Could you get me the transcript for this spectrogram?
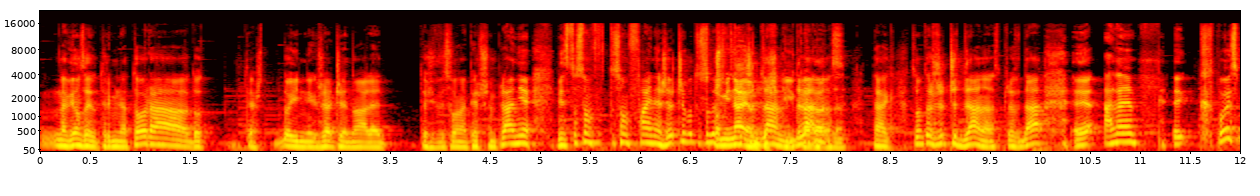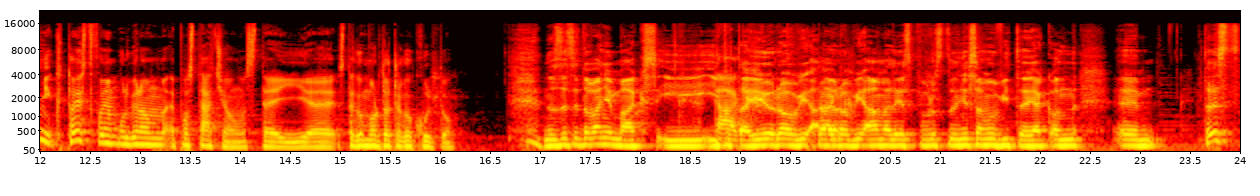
nawiązań do Terminatora, do, też do innych rzeczy, no ale to się wysłało na pierwszym planie, więc to są, to są fajne rzeczy, bo to są też rzeczy dla, dla razy. nas. Tak, są też rzeczy dla nas, prawda? E, Ale e, powiedz mi, kto jest twoją ulubioną postacią z, tej, z tego mordoczego kultu? No zdecydowanie Max i, i Tak. tutaj Robbie, Tak. Robbie Amel jest po prostu niesamowity, jak on... Ym, to jest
